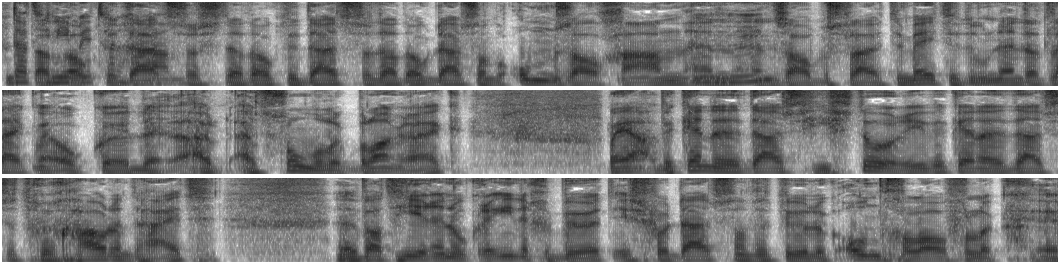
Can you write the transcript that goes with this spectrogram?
Dat, dat ook de Duitsers, dat ook de Duitsers, dat ook Duitsland om zal gaan. En, mm -hmm. en zal besluiten mee te doen. En dat lijkt mij ook uh, uitzonderlijk belangrijk. Maar ja, we kennen de Duitse historie, we kennen de Duitse terughoudendheid. Uh, wat hier in Oekraïne gebeurt, is voor Duitsland natuurlijk ongelooflijk uh,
